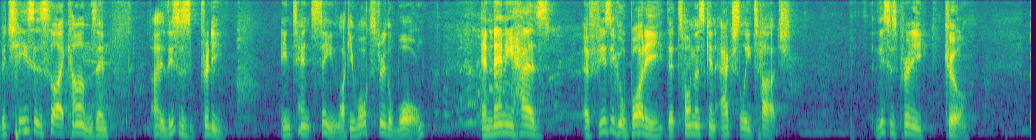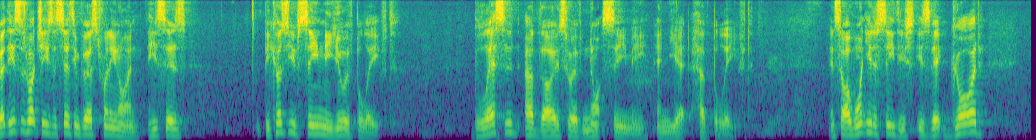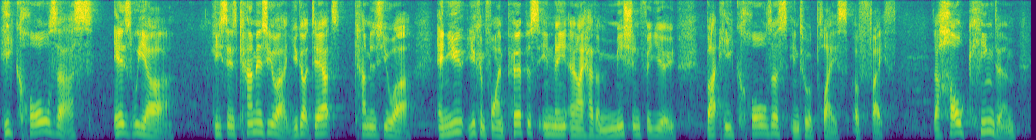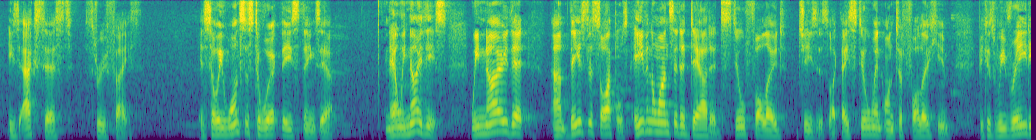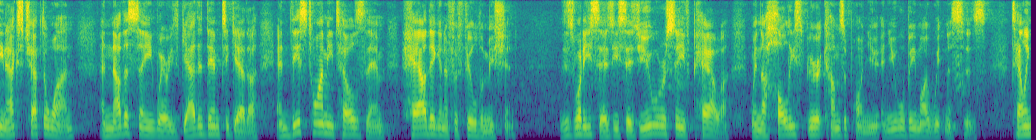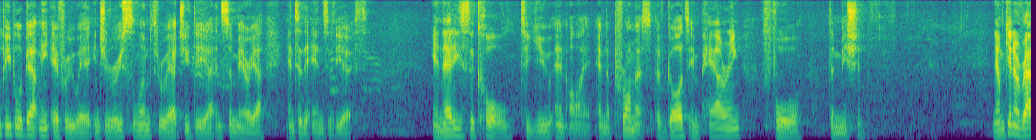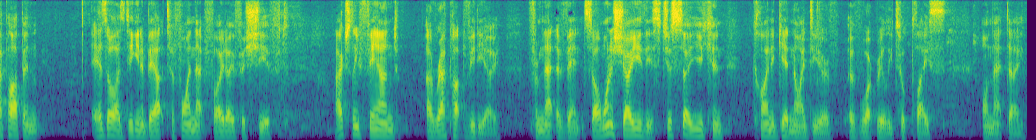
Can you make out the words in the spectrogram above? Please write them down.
But Jesus like comes and oh, this is a pretty intense scene. Like he walks through the wall and then he has a physical body that Thomas can actually touch. This is pretty cool. But this is what Jesus says in verse 29. He says, Because you've seen me, you have believed. Blessed are those who have not seen me and yet have believed. And so I want you to see this is that God, He calls us as we are. He says, Come as you are. You got doubts? Come as you are. And you, you can find purpose in me, and I have a mission for you. But He calls us into a place of faith. The whole kingdom is accessed through faith. And so He wants us to work these things out. Now we know this. We know that um, these disciples, even the ones that are doubted, still followed Jesus. Like they still went on to follow him. Because we read in Acts chapter 1 another scene where he's gathered them together, and this time he tells them how they're going to fulfill the mission. This is what he says. He says, You will receive power when the Holy Spirit comes upon you, and you will be my witnesses telling people about me everywhere in Jerusalem, throughout Judea and Samaria, and to the ends of the earth. And that is the call to you and I, and the promise of God's empowering for the mission. Now, I'm going to wrap up, and as I was digging about to find that photo for Shift, I actually found a wrap up video from that event. So I want to show you this just so you can kind of get an idea of, of what really took place on that day.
